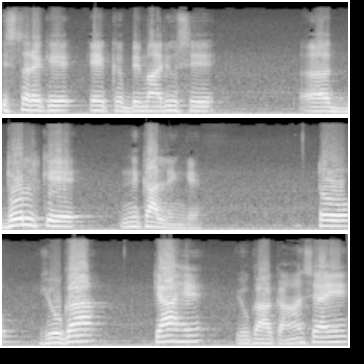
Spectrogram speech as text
اس طرح کے ایک بیماریوں سے دل کے نکال لیں گے۔ تو یوگا کیا ہے؟ یوگا کہاں سے آئے؟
